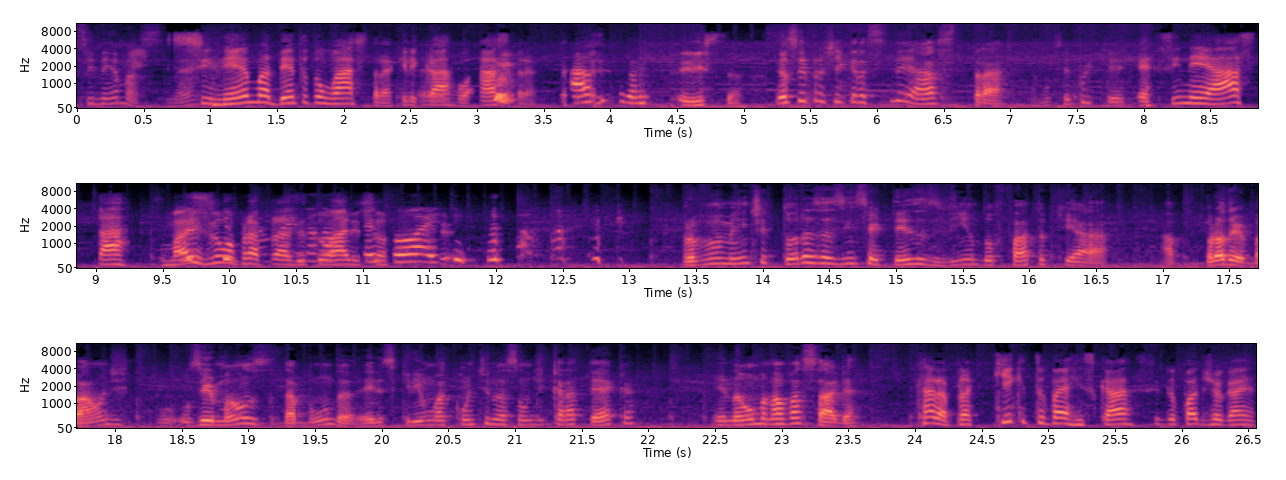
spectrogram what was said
cinemas, né? Cinema dentro de um Astra, aquele é. carro, Astra. Astra. Isso. Eu sempre achei que era cineastra. Não sei porquê. É cineasta. Mais uma pra frase do Alisson. Provavelmente todas as incertezas vinham do fato que a, a Brotherbound, os irmãos da bunda, eles criam uma continuação de Karateka e não uma nova saga. Cara, pra que que tu vai arriscar se tu pode jogar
